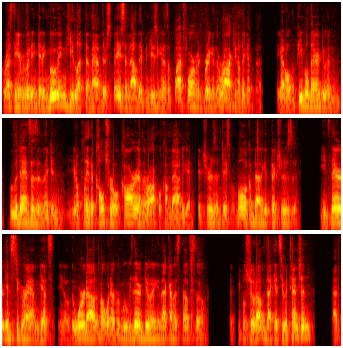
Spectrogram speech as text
arresting everybody and getting moving, he let them have their space, and now they've been using it as a platform and bringing the rock. You know, they get the they got all the people there doing hula dances, and they can you know play the cultural card, and the rock will come down to get pictures, and Jason Momoa will come down to get pictures feeds their Instagram, gets you know the word out about whatever movies they're doing and that kind of stuff. So if people showed up, that gets you attention. that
